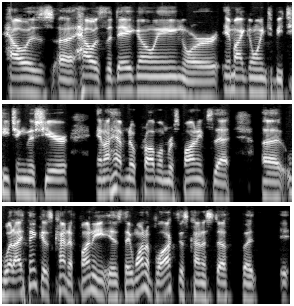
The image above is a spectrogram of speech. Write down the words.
how is uh, how is the day going or am I going to be teaching this year? And I have no problem responding to that. Uh, what I think is kind of funny is they want to block this kind of stuff, but it,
